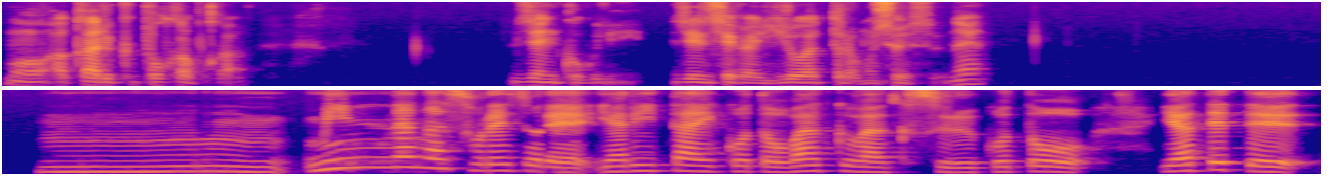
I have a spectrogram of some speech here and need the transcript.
もう明るくポカポカ全国に全世界に広がったら面白いですよね。うーん、みんながそれぞれやりたいこと、ワクワクすることをやってて、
